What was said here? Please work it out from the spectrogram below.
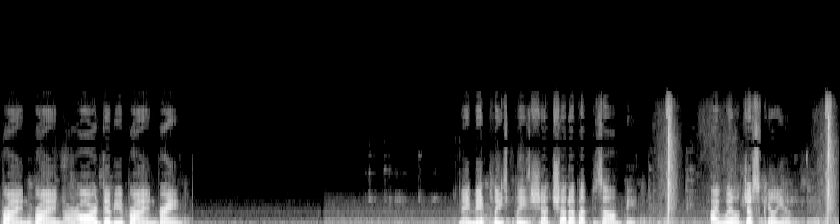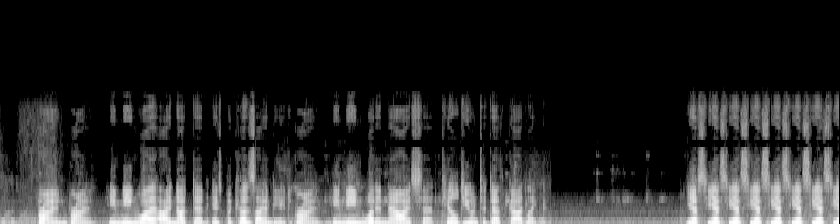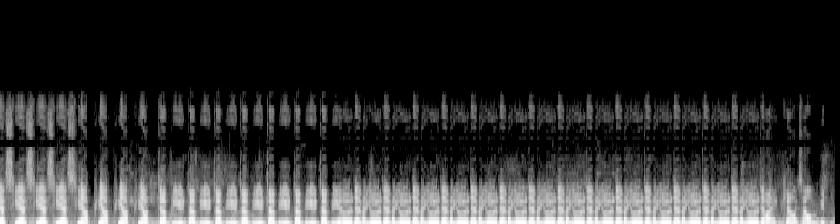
Brian Brian or R.W. Brian Brain. May may please please shut shut up up zombie. I will just kill you. Brian Brian, he mean why I not dead is because I indeed Brian, he mean what and now I said killed you into death godlike. Yes, yes, yes, yes, yes, yes, yes, yes, yes, yes, yes, yup, yup, yup, yup, www I kill zombie.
